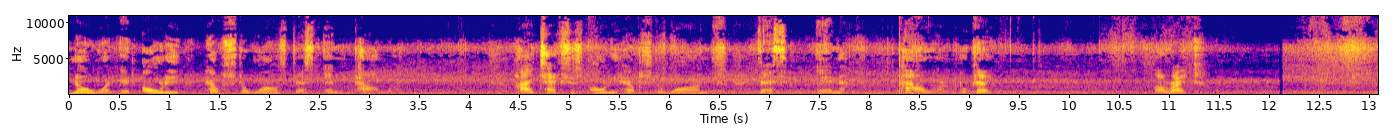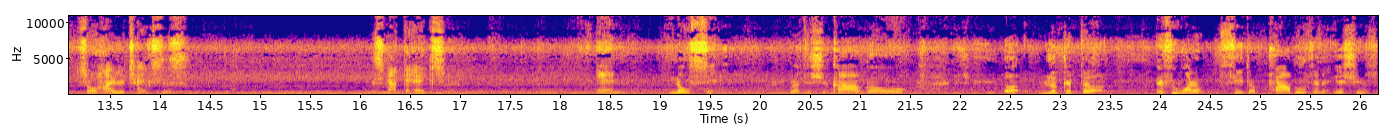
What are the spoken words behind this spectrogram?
no one. It only helps the ones that's in power. High taxes only helps the ones that's in power, okay? All right? So higher taxes is not the answer. And no city, whether Chicago, uh, look at the if you want to see the problems and the issues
